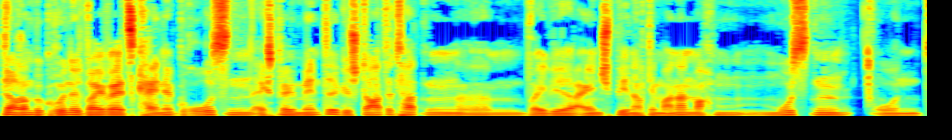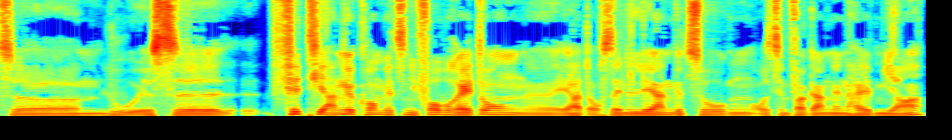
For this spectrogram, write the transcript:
darin begründet, weil wir jetzt keine großen Experimente gestartet hatten, ähm, weil wir ein Spiel nach dem anderen machen mussten. Und ähm, Lou ist äh, fit hier angekommen, jetzt in die Vorbereitung. Äh, er hat auch seine Lehren gezogen aus dem vergangenen halben Jahr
